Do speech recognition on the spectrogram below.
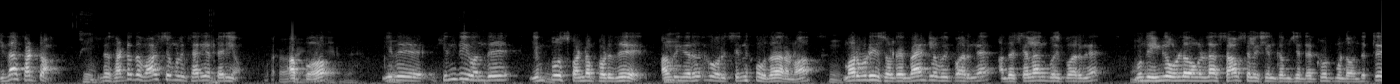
இதுதான் சட்டம். இந்த சட்டத்தை வாசிச்சு உங்களுக்கு சரியா தெரியும். அப்போ இது ஹிந்தி வந்து இம்போஸ் பண்ணப்படுது அப்படிங்கிறதுக்கு ஒரு சின்ன உதாரணம். மறுபடியும் சொல்றேன் பேங்க்ல போய் பாருங்க அந்த செலான் போய் பாருங்க. முந்தி இங்க உள்ளவங்க எல்லாம் ஸ்டாஃப் செலெக்ஷன் கமிஷன் ரெக்ரூட்மெண்ட் வந்துட்டு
